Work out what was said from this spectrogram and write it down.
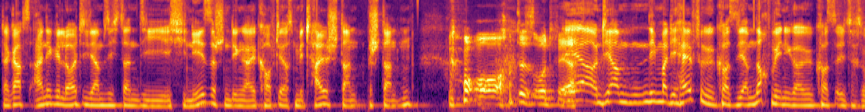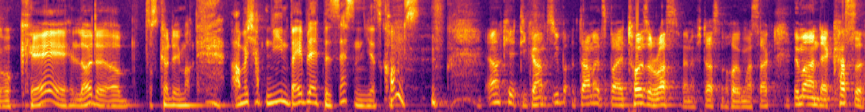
da gab es einige Leute, die haben sich dann die chinesischen Dinger gekauft, die aus Metall stand, bestanden. oh, das ist unfair. Ja. und die haben nicht mal die Hälfte gekostet, die haben noch weniger gekostet. Ich dachte so, okay, Leute, äh, das könnt ihr machen. Aber ich habe nie ein Beyblade besessen, jetzt kommt's. Ja, okay, die gab es damals bei Toys R Us, wenn euch das noch irgendwas sagt. Immer an der Kasse.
